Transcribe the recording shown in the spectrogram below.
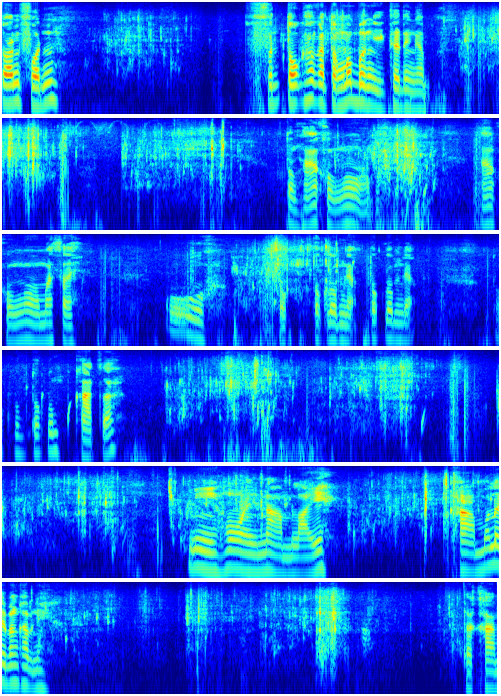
ตอนฝน ฝนตกเขาก็ต้องมาเบิ่งอีกเทื่อหนึงครับ ต้องหาของงอหาของงอมาใส่ โอ้ ตกตกลมเนี่ย ตกลมเนี่ย ตกลมตกลมขาดซะ นี่ห้อยน้ำไหล ขามมาเลยบ้างครับนี่ตะขาม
